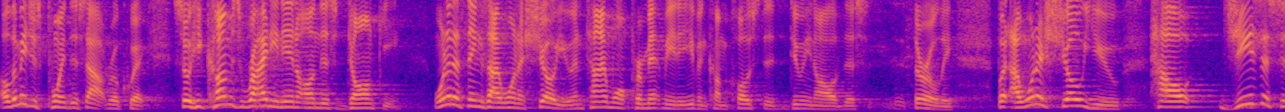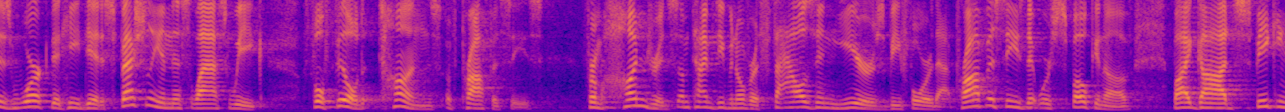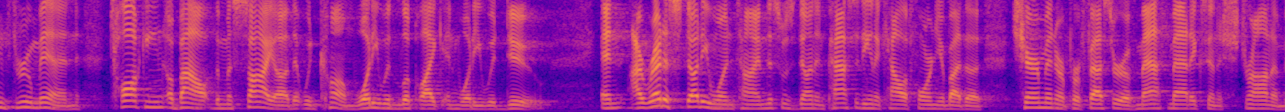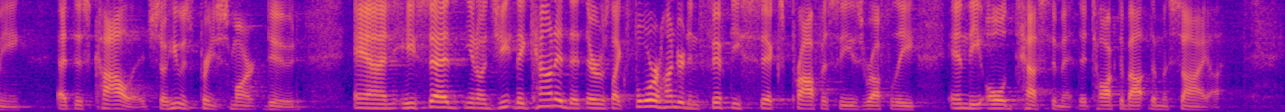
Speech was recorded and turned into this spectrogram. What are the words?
Oh, let me just point this out real quick. So he comes riding in on this donkey. One of the things I want to show you, and time won't permit me to even come close to doing all of this thoroughly, but I want to show you how Jesus' work that he did, especially in this last week, fulfilled tons of prophecies from hundreds, sometimes even over a thousand years before that. Prophecies that were spoken of by God speaking through men talking about the Messiah that would come, what he would look like, and what he would do. And I read a study one time, this was done in Pasadena, California, by the chairman or professor of mathematics and astronomy at this college. So he was a pretty smart dude. And he said, you know, they counted that there was like 456 prophecies roughly in the Old Testament that talked about the Messiah.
